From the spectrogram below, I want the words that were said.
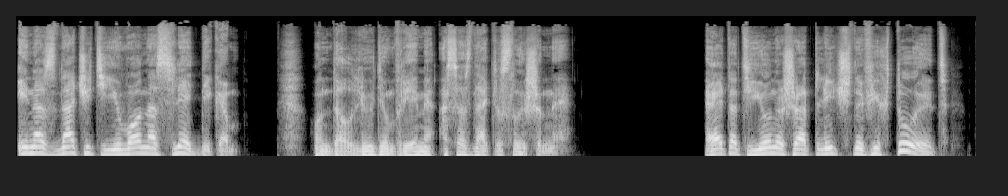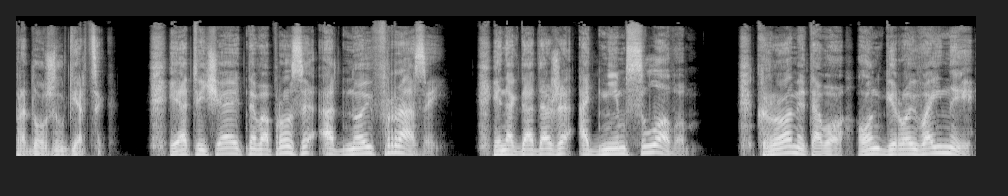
и назначить его наследником. Он дал людям время осознать услышанное. «Этот юноша отлично фехтует», — продолжил герцог, «и отвечает на вопросы одной фразой, иногда даже одним словом. Кроме того, он герой войны,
